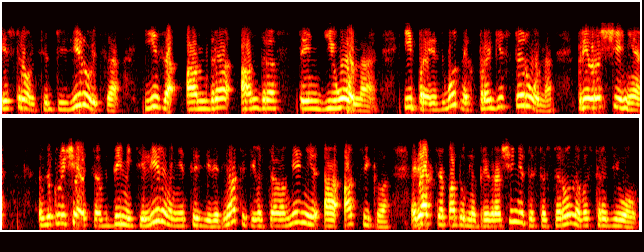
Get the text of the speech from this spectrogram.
Эстрон синтезируется из андро андростендиона и производных прогестерона. Превращение заключается в деметилировании С19 и восстановлении а, ацикла. Реакция подобна превращению тестостерона в эстрадиол.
